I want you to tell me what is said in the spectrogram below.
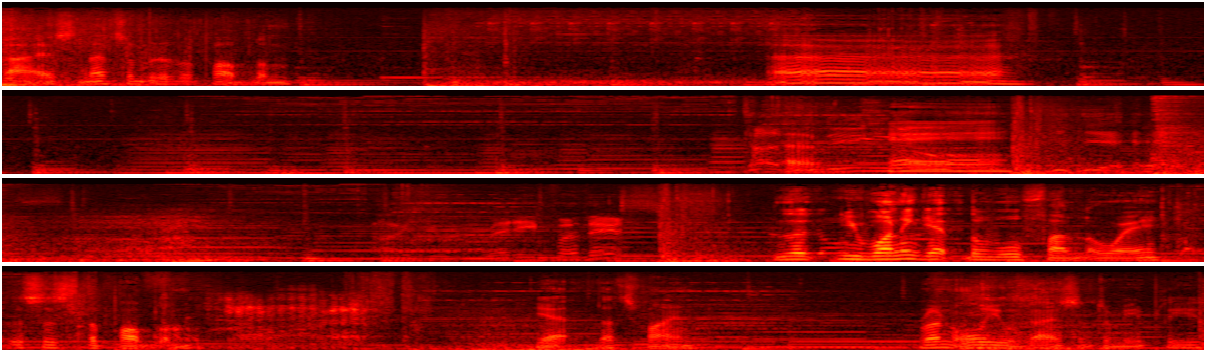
guys, and that's a bit of a problem. Uh... Okay. You want to get the wolf out of the way. This is the problem. Yeah, that's fine. Run all your guys into me, please.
